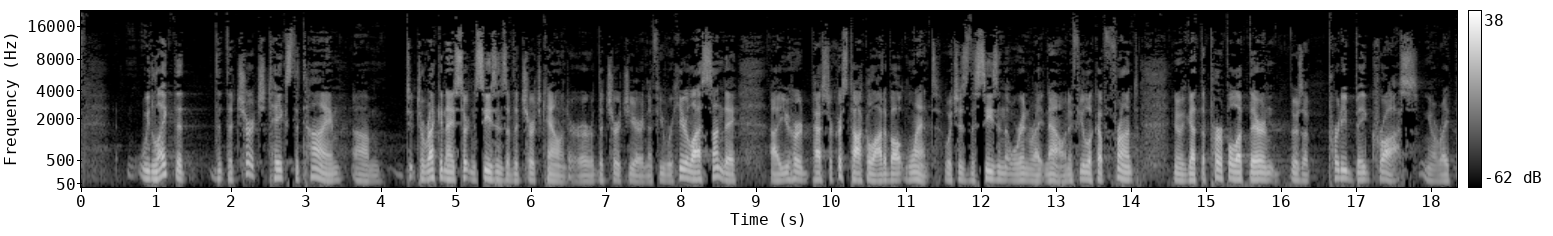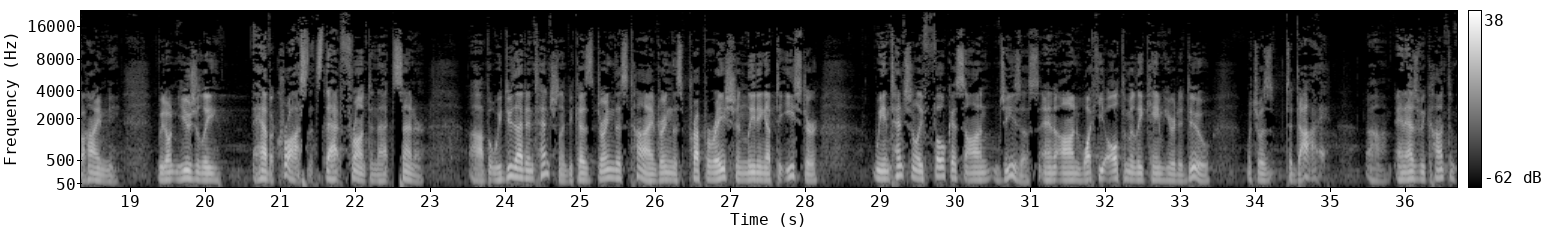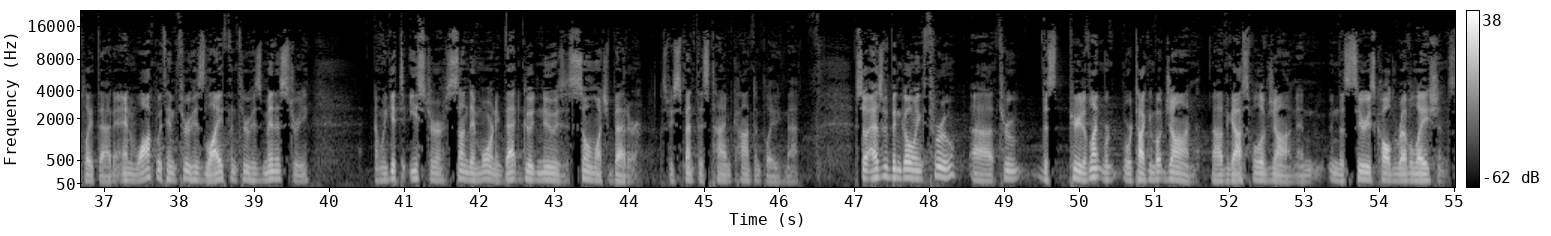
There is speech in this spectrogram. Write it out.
we like that the, the church takes the time um, to, to, recognize certain seasons of the church calendar or the church year. And if you were here last Sunday, uh, you heard Pastor Chris talk a lot about Lent, which is the season that we're in right now. And if you look up front, you know we've got the purple up there, and there's a pretty big cross, you know, right behind me. We don't usually have a cross that's that front and that center. Uh, but we do that intentionally because during this time, during this preparation leading up to Easter, we intentionally focus on Jesus and on what he ultimately came here to do which was to die. Um, and as we contemplate that and walk with him through his life and through his ministry, and we get to Easter Sunday morning, that good news is so much better because we spent this time contemplating that. So as we've been going through uh, through this period of Lent, we're, we're talking about John, uh, the Gospel of John, and in the series called Revelations.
